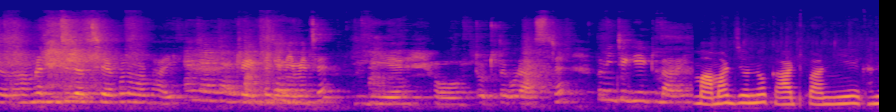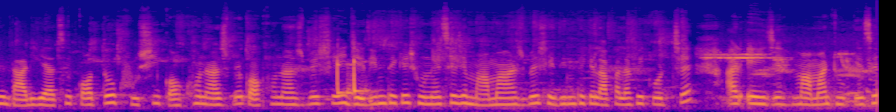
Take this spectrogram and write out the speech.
চলো আমরা নিচে যাচ্ছি এখন আমার ভাই ট্রেন থেকে নেমেছে। দিয়ে ও টোটোতে করে আসছে। তো নিচে গিয়ে একটু দাঁড়াই। মামার জন্য কার্ড বানিয়ে এখানে দাঁড়িয়ে আছে। কত খুশি কখন আসবে কখন আসবে? সেই যেদিন থেকে শুনেছে যে মামা আসবে সেদিন থেকে লাফালাফি করছে। আর এই যে মামা ঢুকেছে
